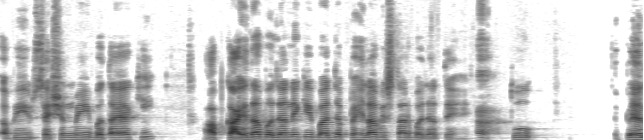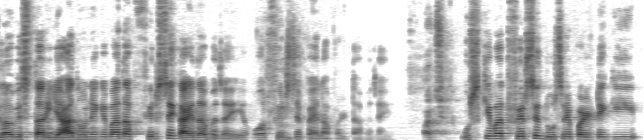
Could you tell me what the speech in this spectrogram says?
अभी सेशन में ही बताया कि आप कायदा बजाने के बाद जब पहला विस्तार बजाते हैं हाँ। तो पहला विस्तार याद होने के बाद आप फिर से कायदा बजाइए और फिर हम्म। से पहला पलटा बजाइए। अच्छा। उसके बाद फिर से दूसरे पलटे की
